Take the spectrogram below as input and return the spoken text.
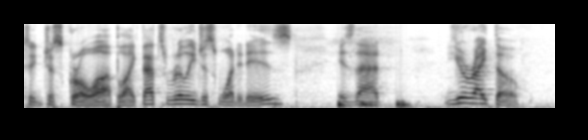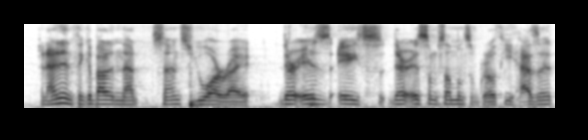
to just grow up, like, that's really just what it is, is that you're right, though. And I didn't think about it in that sense. You are right. There is a there is some semblance of growth. He has it,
